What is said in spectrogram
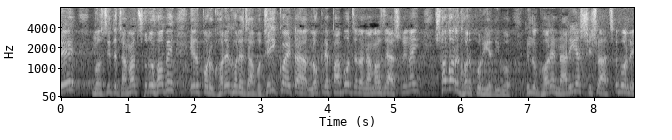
দে, মসজিদে জামাত শুরু হবে, এরপর ঘরে ঘরে যাব। যেই কয়টা লোকরে পাবো যারা নামাজে আসলে নাই, সবার ঘর পুরিয়ে দিব। কিন্তু ঘরে নারী আর শিশু আছে বলে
